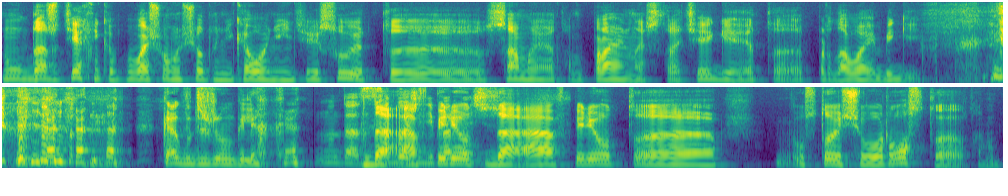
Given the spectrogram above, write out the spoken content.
Ну, даже техника, по большому счету, никого не интересует. Э, самая там, правильная стратегия – это продавай, беги. Как в джунглях. Ну да, с Да, собой а же не вперед, потащишь. да, а вперед э, устойчивого роста, там,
